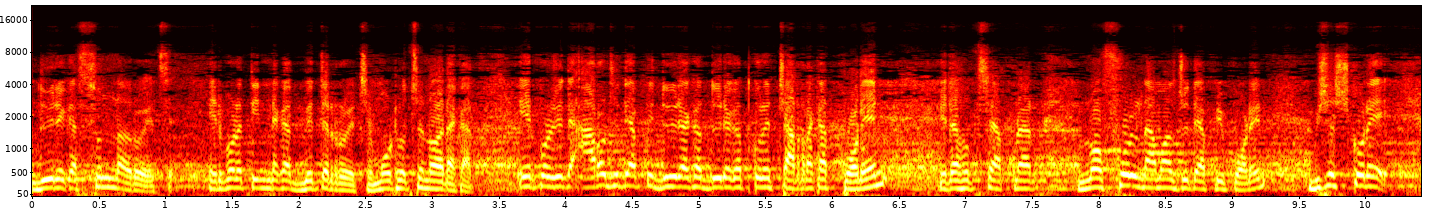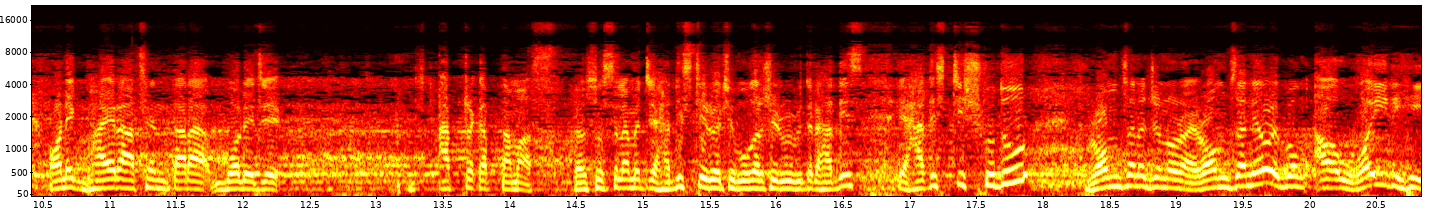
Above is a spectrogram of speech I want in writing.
দুই রেখাত সুন্না রয়েছে। এরপরে তিন রাকাত বেতের রয়েছে, মোট হচ্ছে নয় রাকাত। এরপরে যদি আরও যদি আপনি দুই রাকাত দুই রাকাত করে চার রাকাত পড়েন, এটা হচ্ছে আপনার নফল নামাজ যদি আপনি পড়েন। বিশেষ করে অনেক ভাইরা আছেন, তারা বলে যে আট টাকাত নামাজ। রসুলামের যে হাদিসটি রয়েছে বুখার শরীফের ভিতরে হাদিস, এই হাদিসটি শুধু রমজানের জন্য নয়, রমজানেও এবং ওয়াইরিহি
